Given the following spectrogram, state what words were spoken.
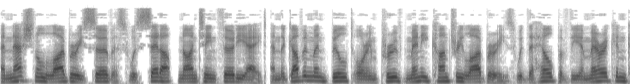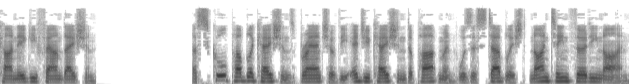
A national library service was set up 1938 and the government built or improved many country libraries with the help of the American Carnegie Foundation. A school publications branch of the Education Department was established 1939.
